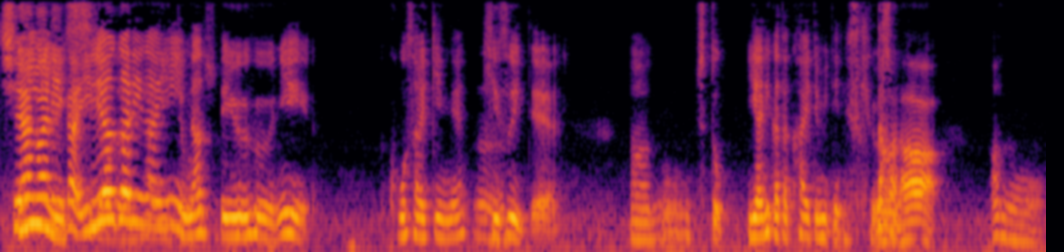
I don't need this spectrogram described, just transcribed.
仕上がりがいい。仕上がりがいいなっってていう風に、ここ最近ねうん、気づいて、あの、ちょっとやり方変えてみてるんですけど。だから、あの、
